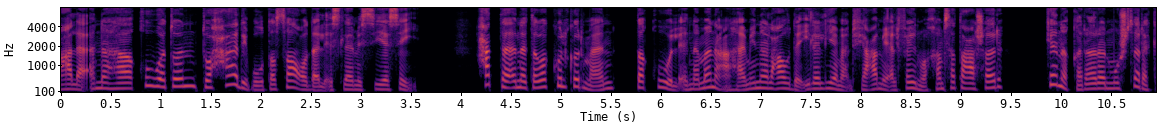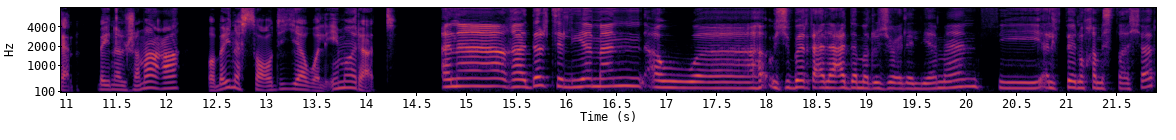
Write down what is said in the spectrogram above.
على أنها قوة تحارب تصاعد الإسلام السياسي. حتى أن توكل كرمان تقول إن منعها من العودة إلى اليمن في عام 2015 كان قرارا مشتركا بين الجماعة وبين السعودية والإمارات. أنا غادرت اليمن أو آه، أجبرت على عدم الرجوع إلى اليمن في 2015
